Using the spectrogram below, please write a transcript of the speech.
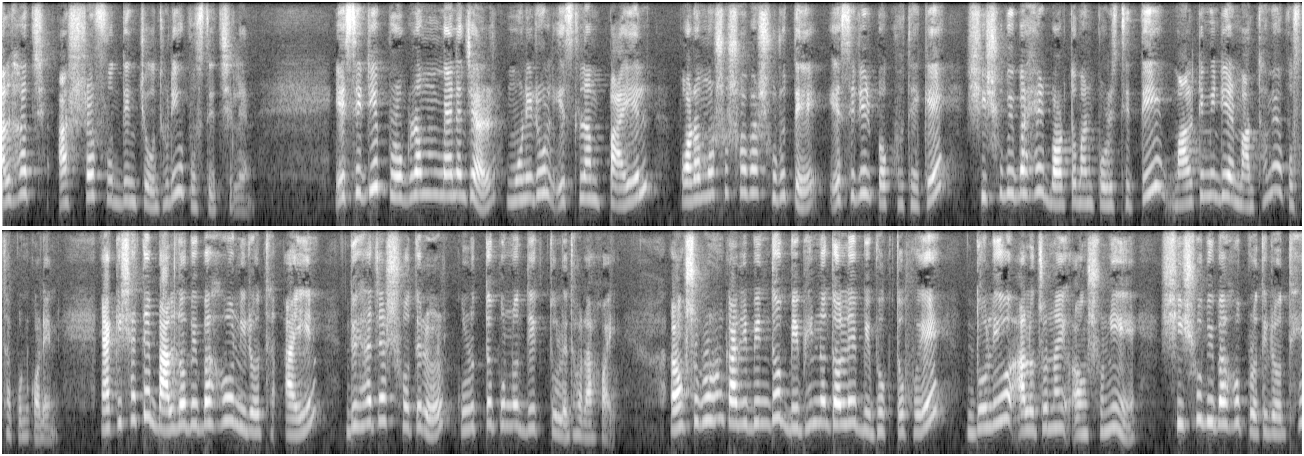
আলহাজ আশরাফ উদ্দিন চৌধুরী উপস্থিত ছিলেন। ACD programme manager Monirul Islam Payel পরামর্শ সভার শুরুতে এসিডির পক্ষ থেকে শিশু বিবাহের বর্তমান পরিস্থিতি মাল্টিমিডিয়ার মাধ্যমে উপস্থাপন করেন। একই সাথে বাল্যবিবাহ নিরোধ আইন দুই হাজার গুরুত্বপূর্ণ দিক তুলে ধরা হয়। অংশগ্রহণকারীবৃন্দ বিভিন্ন দলে বিভক্ত হয়ে দলীয় আলোচনায় অংশ নিয়ে শিশু বিবাহ প্রতিরোধে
